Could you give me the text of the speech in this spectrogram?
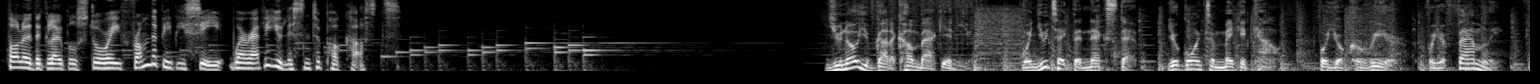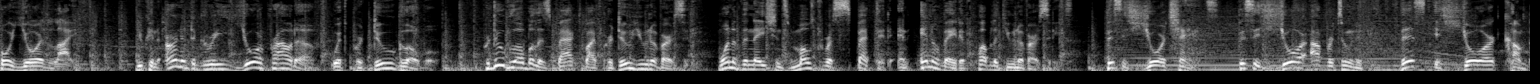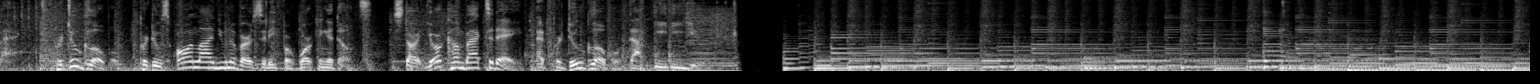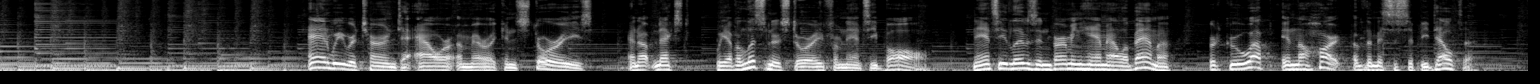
Follow the global story from the BBC wherever you listen to podcasts. You know you've got a comeback in you. When you take the next step, you're going to make it count for your career, for your family, for your life. You can earn a degree you're proud of with Purdue Global. Purdue Global is backed by Purdue University, one of the nation's most respected and innovative public universities. This is your chance. This is your opportunity. This is your comeback. Purdue Global, Purdue's online university for working adults. Start your comeback today at purdueglobal.edu. And we return to our American stories. And up next, we have a listener story from Nancy Ball. Nancy lives in Birmingham, Alabama, but grew up in the heart of the Mississippi Delta.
